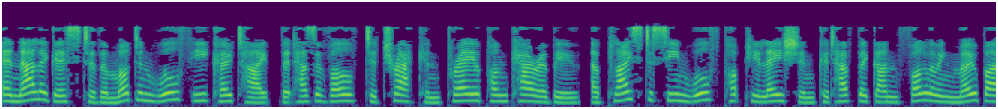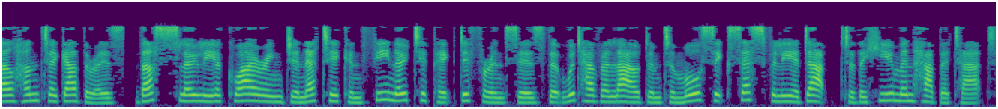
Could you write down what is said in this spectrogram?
Analogous to the modern wolf ecotype that has evolved to track and prey upon caribou, a Pleistocene wolf population could have begun following mobile hunter-gatherers, thus slowly acquiring genetic and phenotypic differences that would have allowed them to more successfully adapt to the human habitat.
